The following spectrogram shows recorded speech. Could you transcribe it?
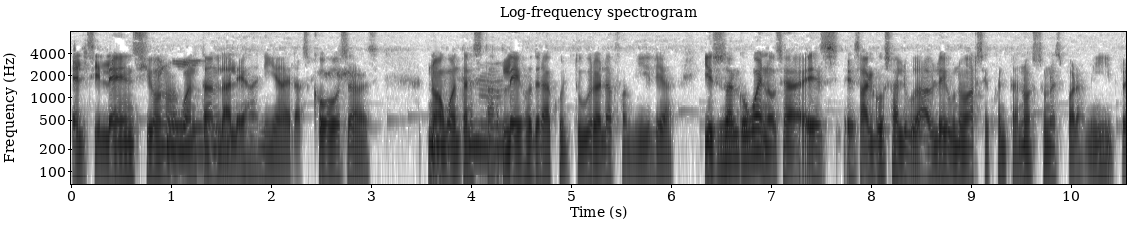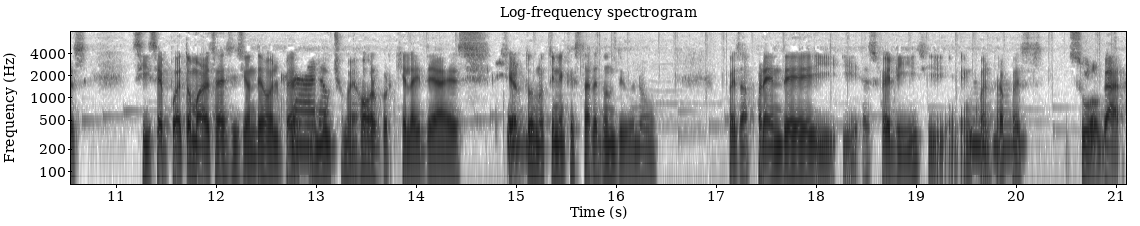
el silencio, no aguantan la lejanía de las cosas, no aguantan estar lejos de la cultura, de la familia, y eso es algo bueno, o sea, es, es algo saludable uno darse cuenta, no, esto no es para mí, y pues si se puede tomar esa decisión de volver, mucho mejor, porque la idea es, ¿cierto? Uno tiene que estar donde uno pues aprende y, es feliz y encuentra pues su hogar.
